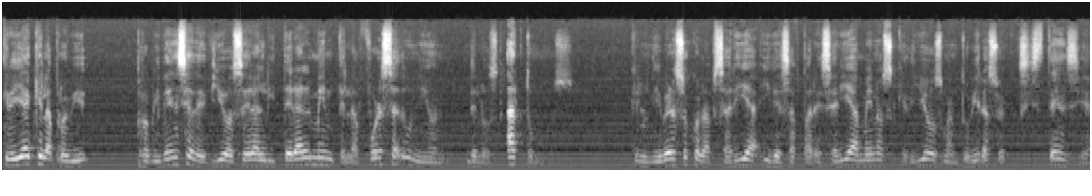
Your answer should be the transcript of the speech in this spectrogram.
creía que la providencia de Dios era literalmente la fuerza de unión de los átomos, el universo colapsaría y desaparecería a menos que Dios mantuviera su existencia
